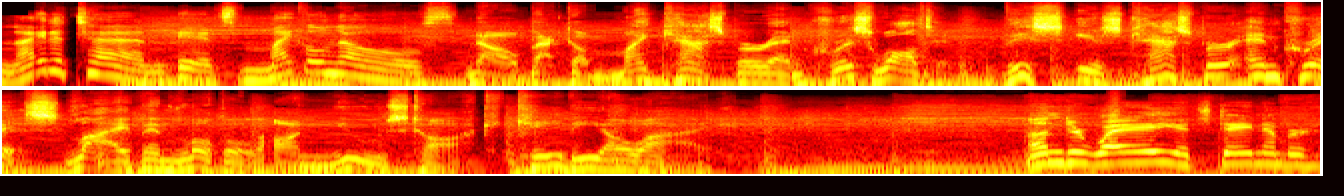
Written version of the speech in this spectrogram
Night at 10, it's Michael Knowles. Now back to Mike Casper and Chris Walton. This is Casper and Chris, live and local on News Talk, KBOI. Underway, it's day number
